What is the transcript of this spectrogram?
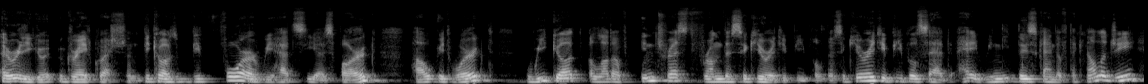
a, a really good, great question because before we had CI Spark, how it worked, we got a lot of interest from the security people. The security people said, hey, we need this kind of technology.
